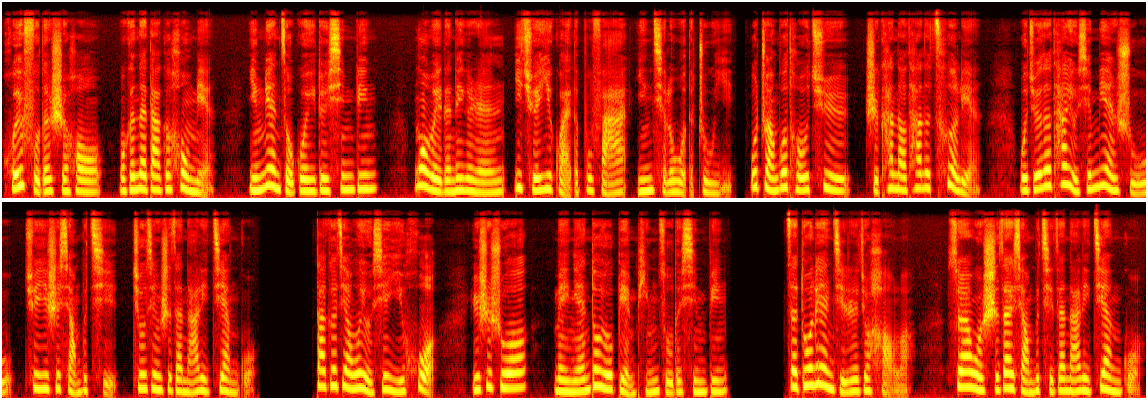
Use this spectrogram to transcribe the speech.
回府的时候，我跟在大哥后面，迎面走过一队新兵，末尾的那个人一瘸一拐的步伐引起了我的注意。我转过头去，只看到他的侧脸，我觉得他有些面熟，却一时想不起究竟是在哪里见过。大哥见我有些疑惑，于是说：“每年都有扁平足的新兵，再多练几日就好了。”虽然我实在想不起在哪里见过，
